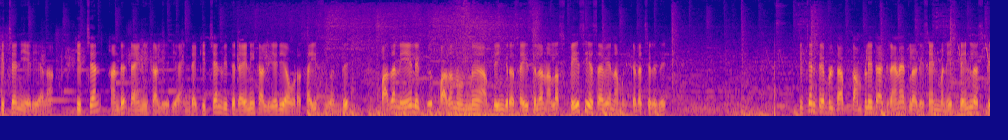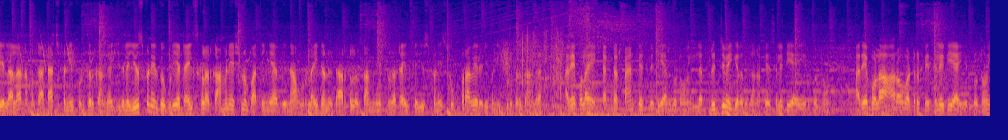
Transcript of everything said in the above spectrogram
கிச்சன் ஏரியா தான். Kitchen and dining hall area இந்த கிச்சன் வித் டைனிங் ஹால் ஏரியாவோட சைஸ் வந்து பதினேழுக்கு பதினொன்று அப்படிங்கிற சைஸில் நல்லா ஸ்பேசியஸாகவே நமக்கு கிடச்சிருது. கிச்சன் டேபிள் டாப் கம்ப்ளீட்டாக கிரானைட்டில் டிசைன் பண்ணி ஸ்டெயின்லெஸ் ஸ்டீலால் நமக்கு அட்டாச் பண்ணி கொடுத்துருக்காங்க. இதில் யூஸ் பண்ணியிருக்கக்கூடிய டைல்ஸ் கலர் காம்பினேஷனும் பார்த்தீங்க அப்படின்னா ஒரு லைட் அண்ட் டார்க் கலர் காம்பினேஷனில் டைல்ஸை யூஸ் பண்ணி சூப்பராகவே ரெடி பண்ணி கொடுத்துருக்காங்க. அதே போல் எக்ஸாக்டர் ஃபேன் ஃபெசிலிட்டியாக இருக்கட்டும் இல்லை ஃப்ரிட்ஜ் வைக்கிறதுக்கான ஃபெசிலிட்டியாக இருக்கட்டும் அதே போல் ஆரோ வாட்டர் ஃபெசிலிட்டியாக இருக்கட்டும்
